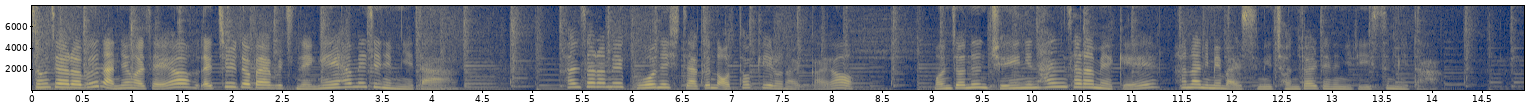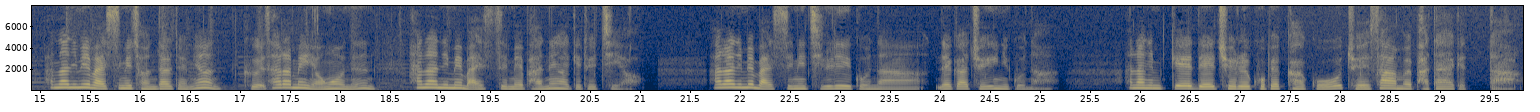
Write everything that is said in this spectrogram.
청자 여러분 안녕하세요. 레츠더 바이블 진행의 함혜진입니다. 한 사람의 구원의 시작은 어떻게 일어날까요? 먼저는 죄인인 한 사람에게 하나님의 말씀이 전달되는 일이 있습니다. 하나님의 말씀이 전달되면 그 사람의 영혼은 하나님의 말씀에 반응하게 되지요. 하나님의 말씀이 진리이구나, 내가 죄인이구나. 하나님께 내 죄를 고백하고 죄 사함을 받아야겠다.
